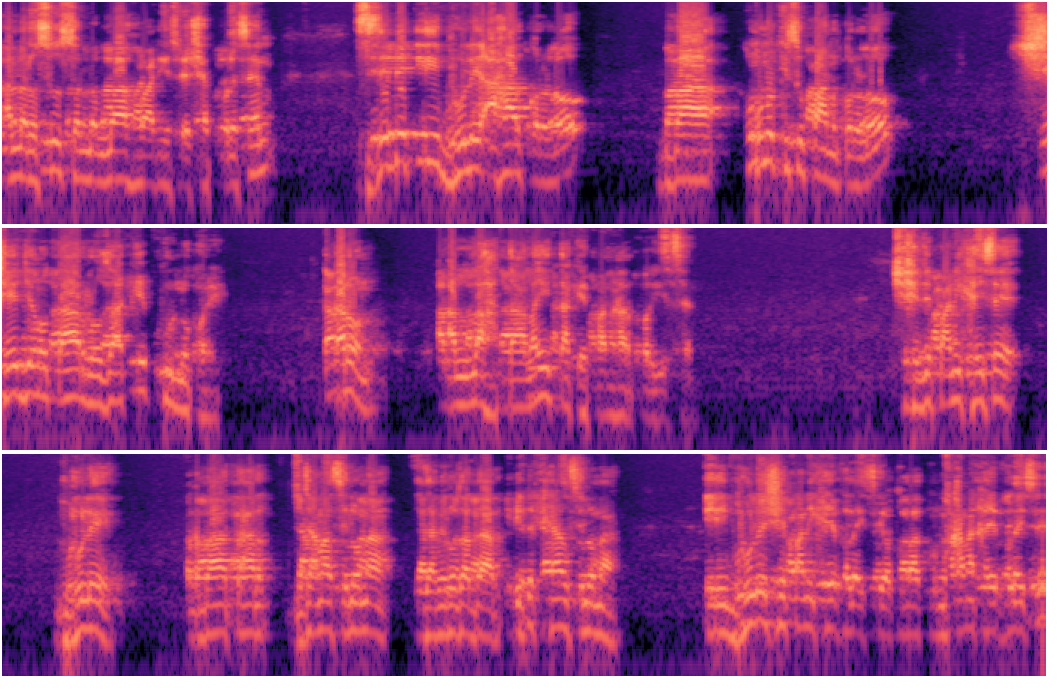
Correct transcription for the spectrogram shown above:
আল্লাহ রসুল ইরশাদ করেছেন যে ব্যক্তি ভুলে আহার করল বা কোনো কিছু পান করল, সে যেন তার রোজাকে পূর্ণ করে। কারণ আল্লাহ তাআলাই তাকে পানাহার করিয়েছেন। সে যে পানি খাইছে ভুলে বা তার জানা ছিল না যে আমি রোজাদার, এটা খেয়াল ছিল না। এই ভুলে সে পানি খেয়ে ফেলাইছে অথবা কোনো খানা খেয়ে ফেলাইছে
